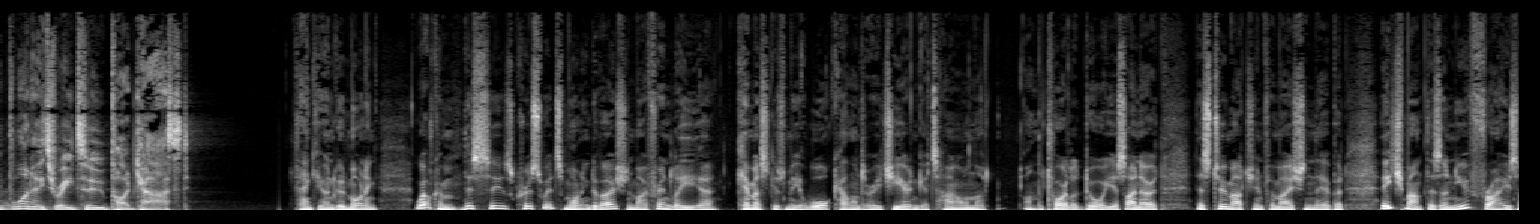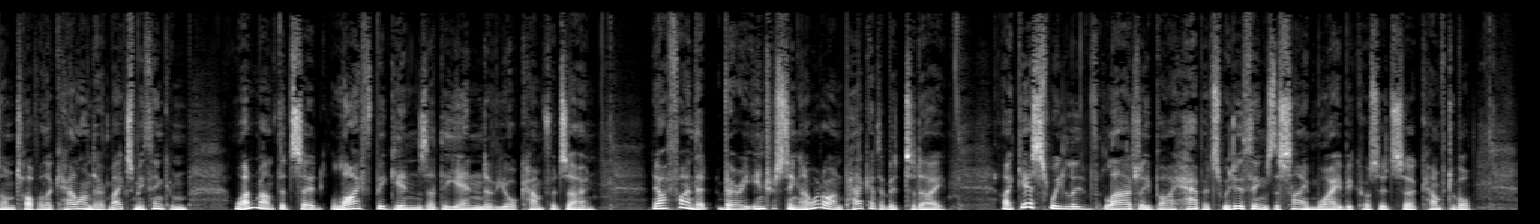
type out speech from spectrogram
Hope 1032 podcast. Thank you and good morning. Welcome. This is Chris Witt's morning devotion. My friendly uh, chemist gives me a war calendar each year and gets hung on the on the toilet door. Yes, I know it. There's too much information there, but each month there's a new phrase on top of the calendar. It makes me think. And one month it said, "Life begins at the end of your comfort zone." Now I find that very interesting, and I want to unpack it a bit today. I guess we live largely by habits. We do things the same way because it's uh, comfortable.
